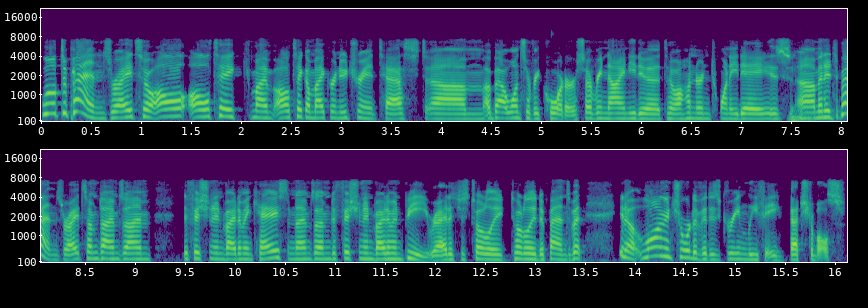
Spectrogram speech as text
Well, it depends, right? So I'll I'll take my I'll take a micronutrient test um, about once every quarter, so every 90 to, to 120 days, mm-hmm. um, and it depends, right? Sometimes I'm deficient in vitamin K, sometimes I'm deficient in vitamin B, right? It just totally totally depends. But you know, long and short of it is green leafy vegetables,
